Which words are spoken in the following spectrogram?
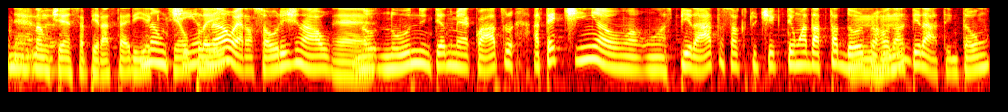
Né? Não tinha essa pirataria Não tinha, tinha, o Play. não, era só original. É. No, no Nintendo 64 até tinha uma- umas piratas, só que tu tinha que ter um adaptador pra Uhum. rodar pirata. Então,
